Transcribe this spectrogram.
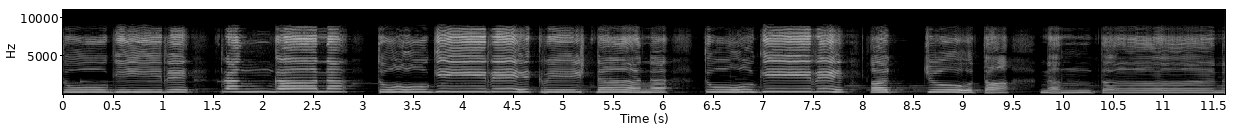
ತೂಗೀರೆ ರಂಗನ ತೂಗೀರೆ ಕೃಷ್ಣನ ತೂಗಿರೆ ಅಚ್ಯುತ ನಂತನ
